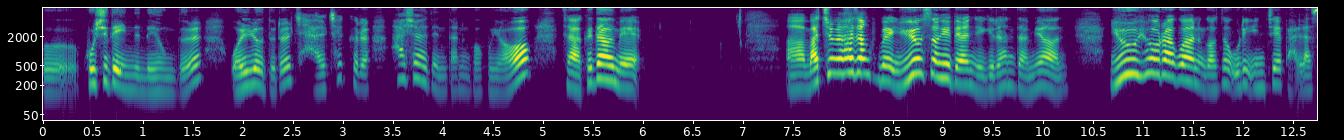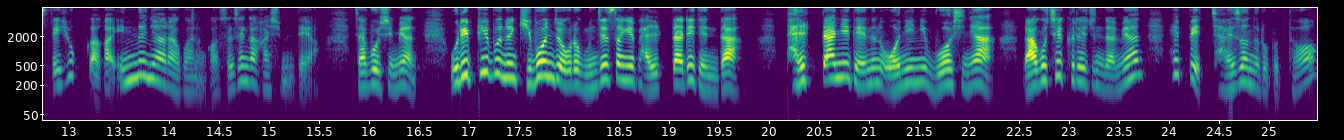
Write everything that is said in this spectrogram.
그 고시돼 있는 내용들 원료들을 잘 체크를 하셔야 된다는 거고요. 자, 그 다음에 아, 맞춤형 화장품의 유효성에 대한 얘기를 한다면 유효라고 하는 것은 우리 인체에 발랐을 때 효과가 있느냐라고 하는 것을 생각하시면 돼요. 자 보시면 우리 피부는 기본적으로 문제성이 발달이 된다. 발단이 되는 원인이 무엇이냐라고 체크를 해준다면 햇빛, 자외선으로부터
